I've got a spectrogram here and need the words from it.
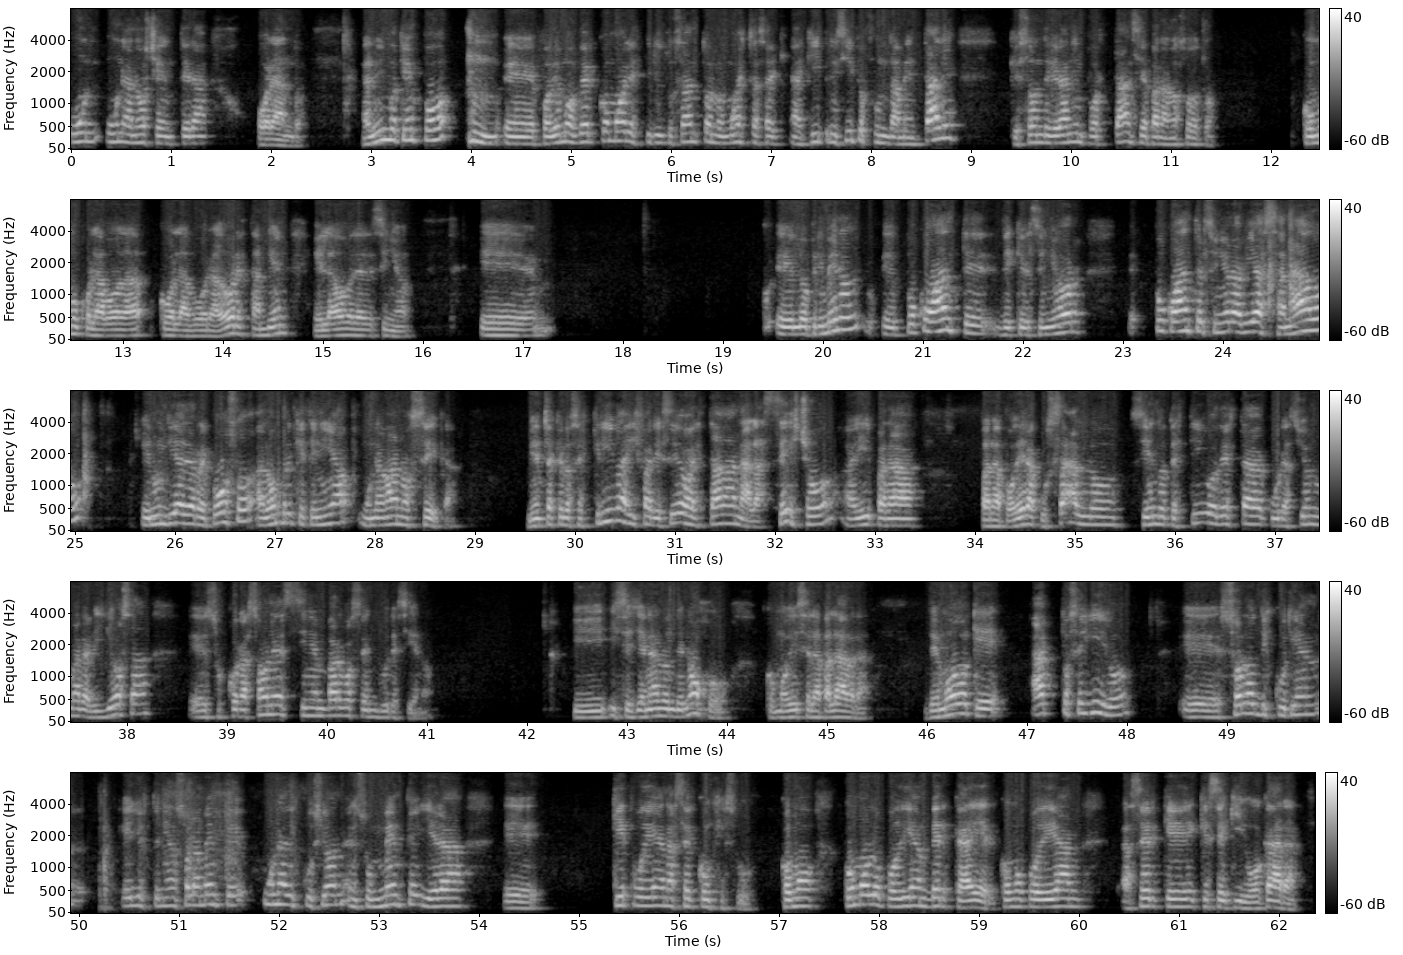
una noche entera orando. Al mismo tiempo, eh, podemos ver cómo el Espíritu Santo nos muestra aquí principios fundamentales que son de gran importancia para nosotros, como colaboradores también en la obra del Señor. Eh, eh, lo primero, poco antes de que el Señor, poco antes el Señor había sanado en un día de reposo al hombre que tenía una mano seca. Mientras que los escribas y fariseos estaban al acecho ahí para, para poder acusarlo, siendo testigos de esta curación maravillosa, eh, sus corazones, sin embargo, se endurecieron y, se llenaron de enojo, como dice la palabra. De modo que acto seguido, eh, solo discutían, ellos tenían solamente una discusión en sus mentes y era eh, qué podían hacer con Jesús, cómo, cómo lo podían ver caer, cómo podían hacer que, se equivocara.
